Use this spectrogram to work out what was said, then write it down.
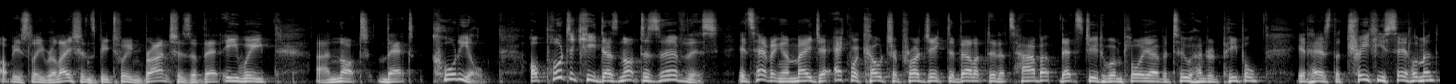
Obviously, relations between branches of that iwi are not that cordial. Opotiki does not deserve this. It's having a major aquaculture project developed in its harbour. That's due to employ over 200 people. It has the treaty settlement.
